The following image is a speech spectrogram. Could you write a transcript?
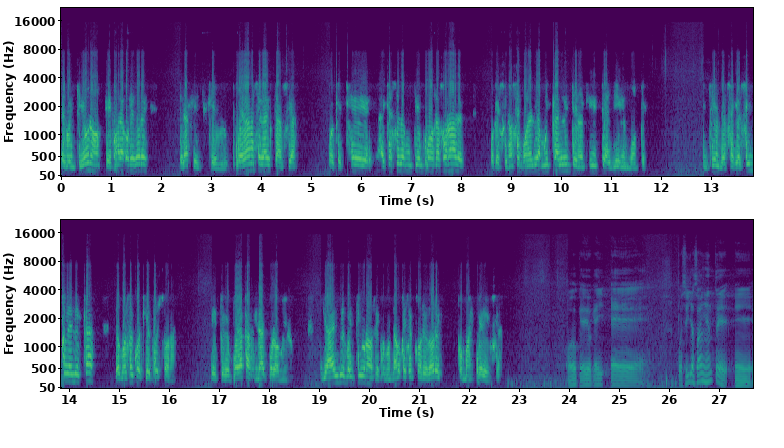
El 21 es para corredores Que, que puedan hacer la distancia, porque es que hay que hacerlo en un tiempo razonable, porque si no se pone el día muy caliente y no hay quien esté allí en el monte. ¿Entiendes? O sea que el 5 y el 10K lo puede hacer cualquier persona este, que pueda caminar por lo menos. Ya el 21 recomendamos que sean corredores con más experiencia. Ok, ok. Eh, pues sí, ya saben, gente, eh,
